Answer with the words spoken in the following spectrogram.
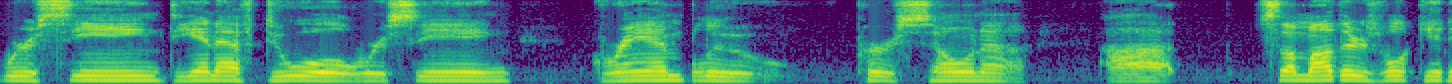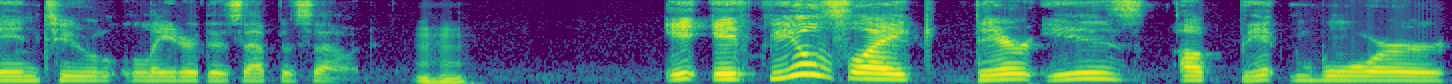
we're seeing DNF Duel. We're seeing Granblue, Persona. Uh, some others we'll get into later this episode. Mm-hmm. It, it feels like there is a bit more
